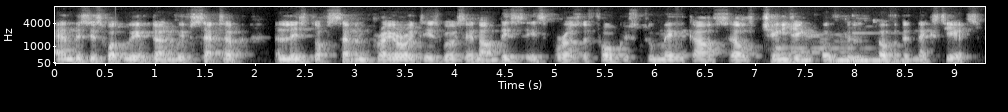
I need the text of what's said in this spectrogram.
And this is what we have done. We've set up a list of seven priorities where we say, now this is for us the focus to make ourselves changing over the, over the next years.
